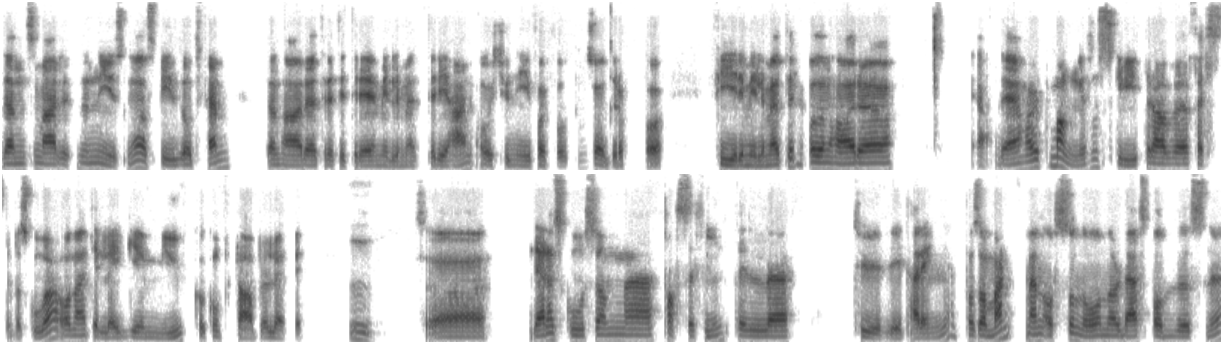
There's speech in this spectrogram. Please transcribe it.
Den som er den nyeste nå, Speedgoat 5, den har eh, 33 mm i hælen og 29 i forfoten, så dropp på 4 mm. Og den har eh, ja, det har hørt mange som skryter av eh, festet på skoa, og den er i tillegg mjuk og komfortabel å løpe i. Mm. Så det er en sko som eh, passer fint til eh, turer i terrenget på sommeren, men også nå når det er spådd snø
